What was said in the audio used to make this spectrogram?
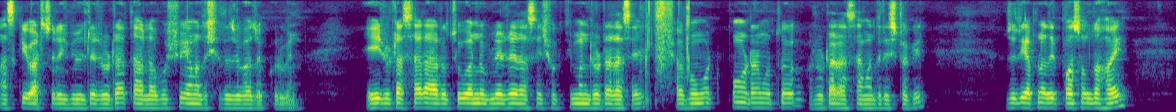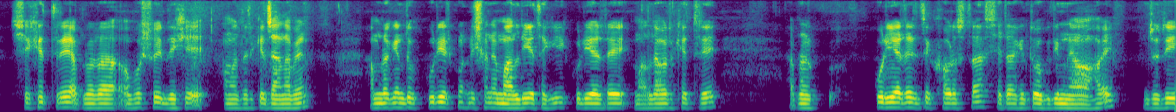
মাস্কিউ আটচল্লিশ ব্লেডের রোটার, তাহলে অবশ্যই আমাদের সাথে যোগাযোগ করবেন। এই রোটার ছাড়া আরও চুয়ান্ন ব্লেডের আছে, শক্তিমান রোটার আছে। সর্বমোট পনেরোটার মতো রোটার আছে আমাদের স্টকে। যদি আপনাদের পছন্দ হয়, সেক্ষেত্রে আপনারা অবশ্যই দেখে আমাদেরকে জানাবেন। আমরা কিন্তু কুরিয়ার কন্ডিশনে মাল দিয়ে থাকি। কুরিয়ারে মাল দেওয়ার ক্ষেত্রে আপনার কুরিয়ারের যে খরচটা, সেটা কিন্তু অগ্রিম নেওয়া হয়। যদি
